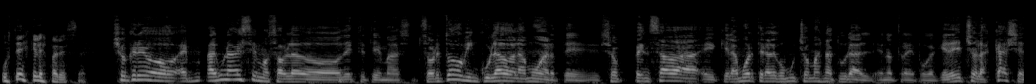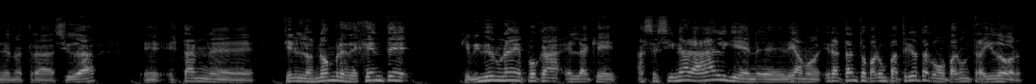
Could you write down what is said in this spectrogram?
¿Ustedes qué les parece? Yo creo, eh, alguna vez hemos hablado de este tema, sobre todo vinculado a la muerte. Yo pensaba eh, que la muerte era algo mucho más natural en otra época, que de hecho las calles de nuestra ciudad eh, están, eh, tienen los nombres de gente que vivió en una época en la que asesinar a alguien, eh, digamos, era tanto para un patriota como para un traidor.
